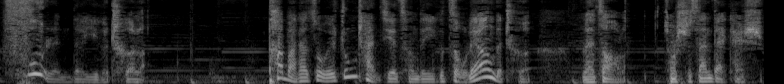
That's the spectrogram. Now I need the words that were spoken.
富人的一个车了。他把它作为中产阶层的一个走量的车来造了，从十三代开始。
